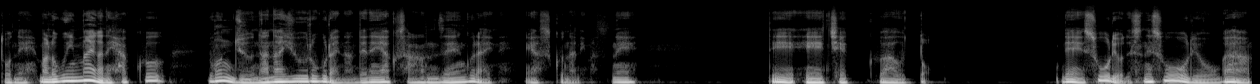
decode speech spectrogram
とね、まあ、ログイン前がね、147ユーロぐらいなんでね、約3000円ぐらいね、安くなりますね。で、えー、チェックアウト。で、送料ですね。送料が、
